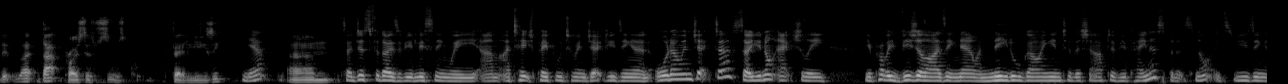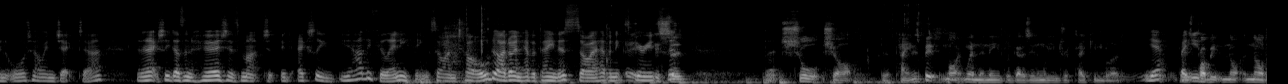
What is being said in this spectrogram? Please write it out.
th- that, that process was fairly easy. Yeah. Um, So just for those of you listening, we um, I teach people to inject using an auto injector. So you're not actually you're probably visualizing now a needle going into the shaft of your penis, but it's not. It's using an auto injector, and it actually doesn't hurt as much. It actually you hardly feel anything. So I'm told I don't have a penis, so I haven't experienced it's it. a short, sharp bit of pain. It's a bit like when the needle goes in when you're taking blood. yeah, But but it's you, probably not not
